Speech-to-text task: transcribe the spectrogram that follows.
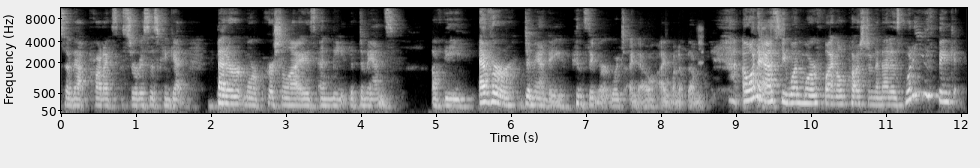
so that products, services can get better, more personalized, and meet the demands of the ever demanding consumer, which I know I'm one of them. I want to ask you one more final question, and that is what do you think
